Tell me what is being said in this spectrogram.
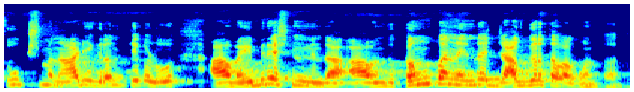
ಸೂಕ್ಷ್ಮ ನಾಡಿ ಗ್ರಂಥಿಗಳು ಆ ವೈಬ್ರೇಷನ್ನಿಂದ, ಆ ಒಂದು ಕಂಪನದಿಂದ ಜಾಗೃತವಾಗುವಂತಹದ್ದು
